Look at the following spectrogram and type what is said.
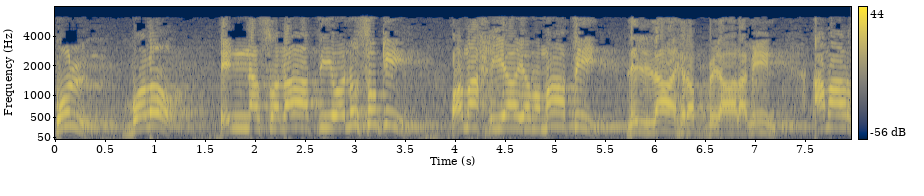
কুল বলো ইন্না সলাতি ও নুসুকি অমাহিয়া মামাতি লিল্লাহ রব্বিল আলামিন। আমার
